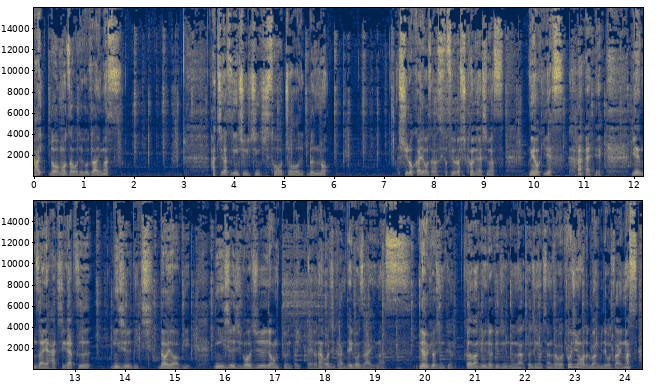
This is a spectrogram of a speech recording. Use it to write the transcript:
はい、どうも、ザボでございます。8月21日早朝分の収録会でございます。一つよろしくお願いします。寝起きです。はい。現在8月20日土曜日20時54分といったようなお時間でございます。ミドル巨人くん。この番組ミドル巨人くんは巨人おじさんザボが巨人を語る番組でございます。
